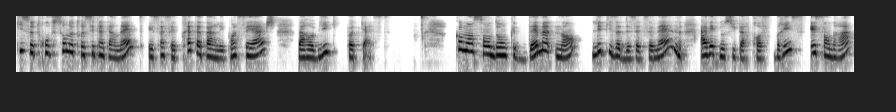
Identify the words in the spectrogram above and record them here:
qui se trouve sur notre site internet et ça c'est prêtaparler.ch oblique podcast. Commençons donc dès maintenant l'épisode de cette semaine avec nos super profs Brice et Sandra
